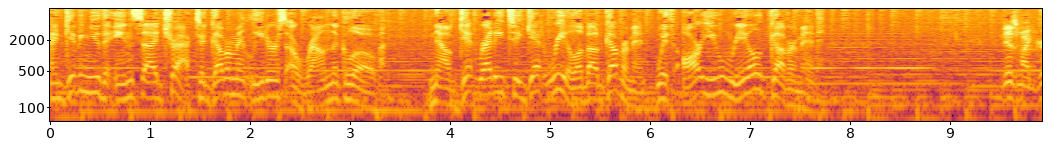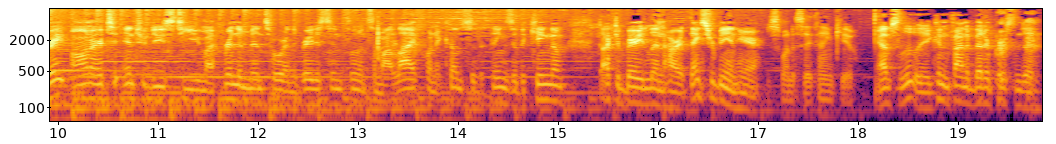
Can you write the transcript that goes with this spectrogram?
and giving you the inside track to government leaders around the globe. Now get ready to get real about government with Are You Real Government? It is my great honor to introduce to you my friend and mentor and the greatest influence in my life when it comes to the things of the kingdom, Dr. Barry Linhart. Thanks for being here. Just want to say thank you. Absolutely. You couldn't find a better person to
